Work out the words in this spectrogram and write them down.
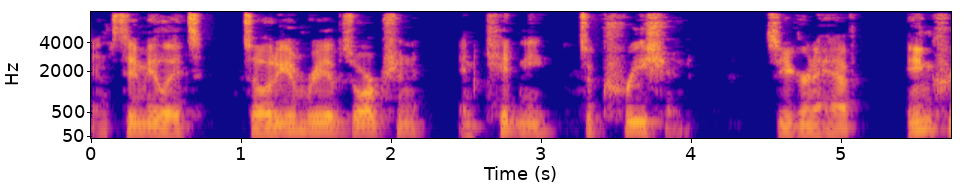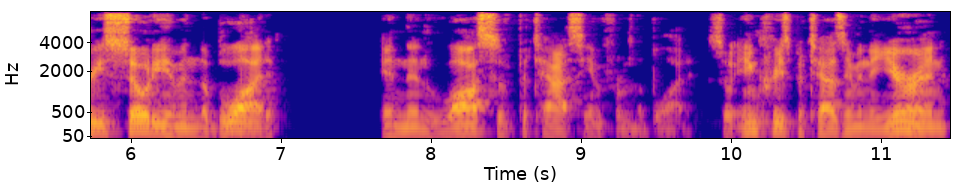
and stimulates sodium reabsorption and kidney secretion. So you're going to have increased sodium in the blood and then loss of potassium from the blood. So increased potassium in the urine,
